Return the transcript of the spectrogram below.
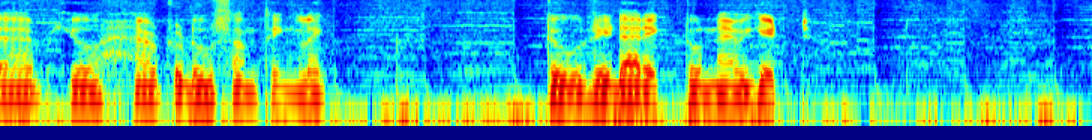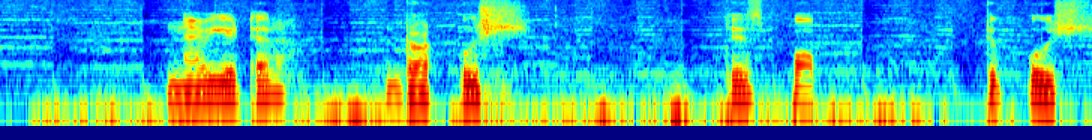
tab you have to do something like to redirect to navigate. Navigator dot push this pop to push.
